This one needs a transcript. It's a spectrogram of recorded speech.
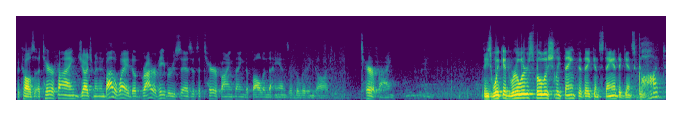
because a terrifying judgment. And by the way, the writer of Hebrews says it's a terrifying thing to fall in the hands of the living God. Terrifying. These wicked rulers foolishly think that they can stand against God.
